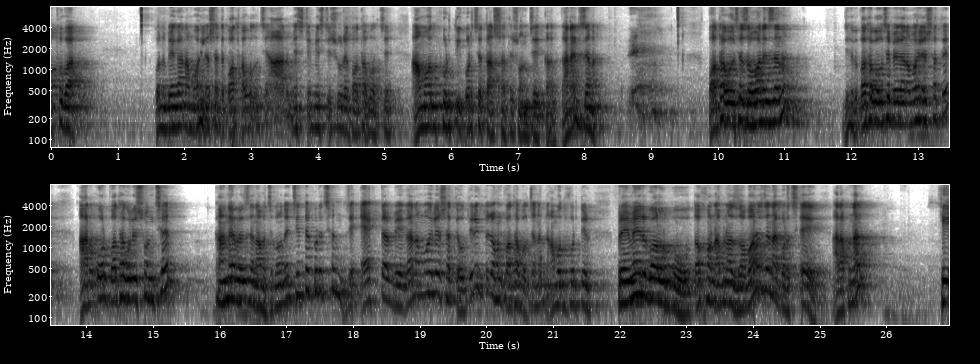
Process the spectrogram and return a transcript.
অথবা কোনো বেগানা মহিলার সাথে কথা বলছে, আর মিষ্টি মিষ্টি সুরে কথা বলছে, আমোদ ফুর্তি করছে, তার সাথে শুনছে কানের জানা। কথা বলছে জবানের জানা, যেহেতু কথা বলছে বেগানা মহিলার সাথে, আর ওর কথাগুলি শুনছে কানের রয়েছে, না হচ্ছে, কোনোদিন চিন্তা করেছেন যে একটা বেগানা মহিলার সাথে অতিরিক্ত যখন কথা বলছেন, আপনি আমোদ ফুর্তির প্রেমের গল্প, তখন আপনার জবানও জেনা করছে, আর আপনার কি?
